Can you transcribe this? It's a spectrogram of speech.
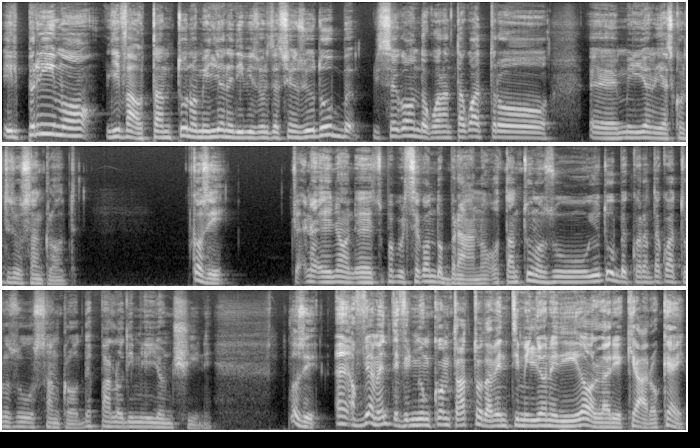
Il primo gli fa 81 milioni di visualizzazioni su YouTube, il secondo 44 eh, milioni di ascolti su SoundCloud. Così, cioè, no, eh, no, è proprio il secondo brano, 81 su YouTube e 44 su SoundCloud, e parlo di milioncini. Così, eh, ovviamente firmi un contratto da 20 milioni di dollari, è chiaro, ok?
